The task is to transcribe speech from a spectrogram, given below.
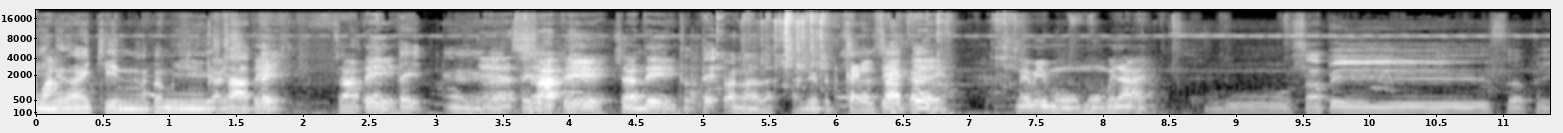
มีเนื้อให้กิน แล้วก็มีซาเตะซาเต้เตะเออ Yes, เตะซาเต้ซาเต้ซาเตะวันนั้นแหละอันนี้เป็นไก่ซาซาเตะเต้ไม่มีหมูหมูไม่ได้ โอ้ซาปีซาปี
